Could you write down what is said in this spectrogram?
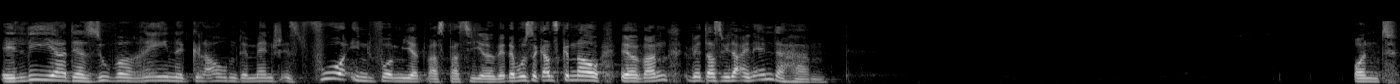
Elia, der souveräne, glaubende Mensch, ist vorinformiert, was passieren wird. Er wusste ganz genau, irgendwann wird das wieder ein Ende haben. Und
